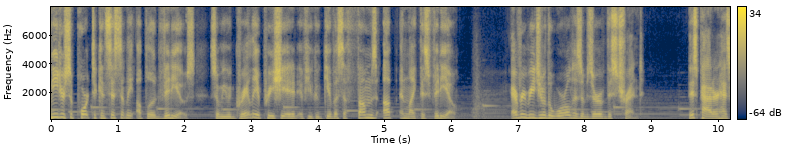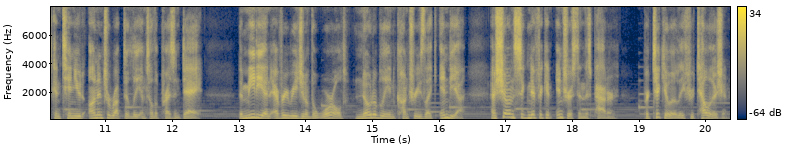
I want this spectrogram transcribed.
need your support to consistently upload videos, so we would greatly appreciate it if you could give us a thumbs up and like this video. Every region of the world has observed this trend. This pattern has continued uninterruptedly until the present day. The media in every region of the world, notably in countries like India, has shown significant interest in this pattern, particularly through television.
